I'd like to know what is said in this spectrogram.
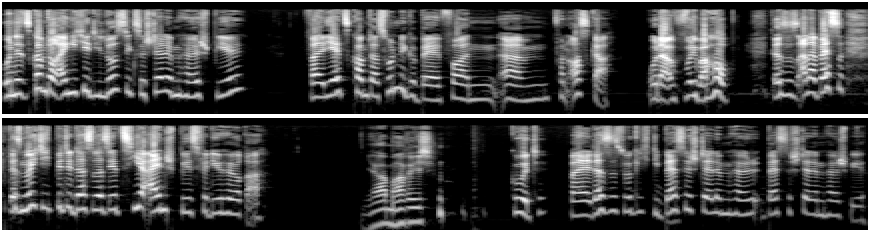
Und jetzt kommt doch eigentlich hier die lustigste Stelle im Hörspiel, weil jetzt kommt das Hundegebell von, ähm, von Oscar. Oder überhaupt. Das ist das allerbeste. Das möchte ich bitte, dass du das jetzt hier einspielst für die Hörer. Ja, mache ich. Gut, weil das ist wirklich die beste Stelle im, Hör beste Stelle im Hörspiel.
